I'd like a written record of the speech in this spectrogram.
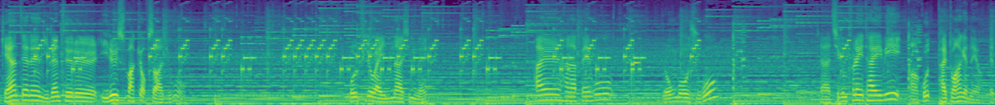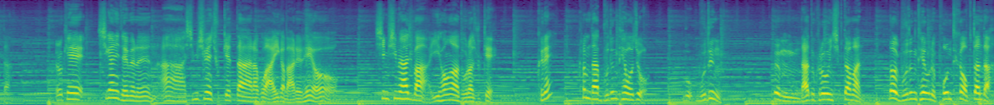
걔한테는 이벤트를 잃을 수밖에 없어가지고 볼 필요가 있나 싶네. 활 하나 빼고 용보 주고 자 지금 플레이 타임이 어, 곧 발동하겠네요. 됐다. 이렇게 시간이 되면은 아 심심해 죽겠다 라고 아이가 말을 해요. 심심해 하지마. 이 형아가 놀아줄게. 그래? 그럼 나 무등 태워줘. 무, 무등. 음 나도 그러고 싶다만 널 무등 태우는 본트가 없단다.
